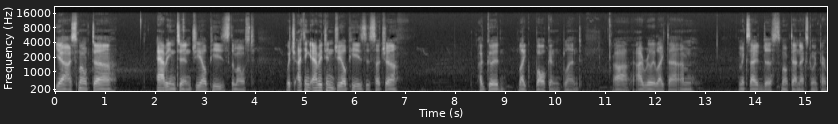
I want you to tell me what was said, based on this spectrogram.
yeah, I smoked uh, Abingdon GLPs the most, which I think Abingdon GLPs is such a a good like Balkan blend. Uh, I really like that. I'm I'm excited to smoke that next winter.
